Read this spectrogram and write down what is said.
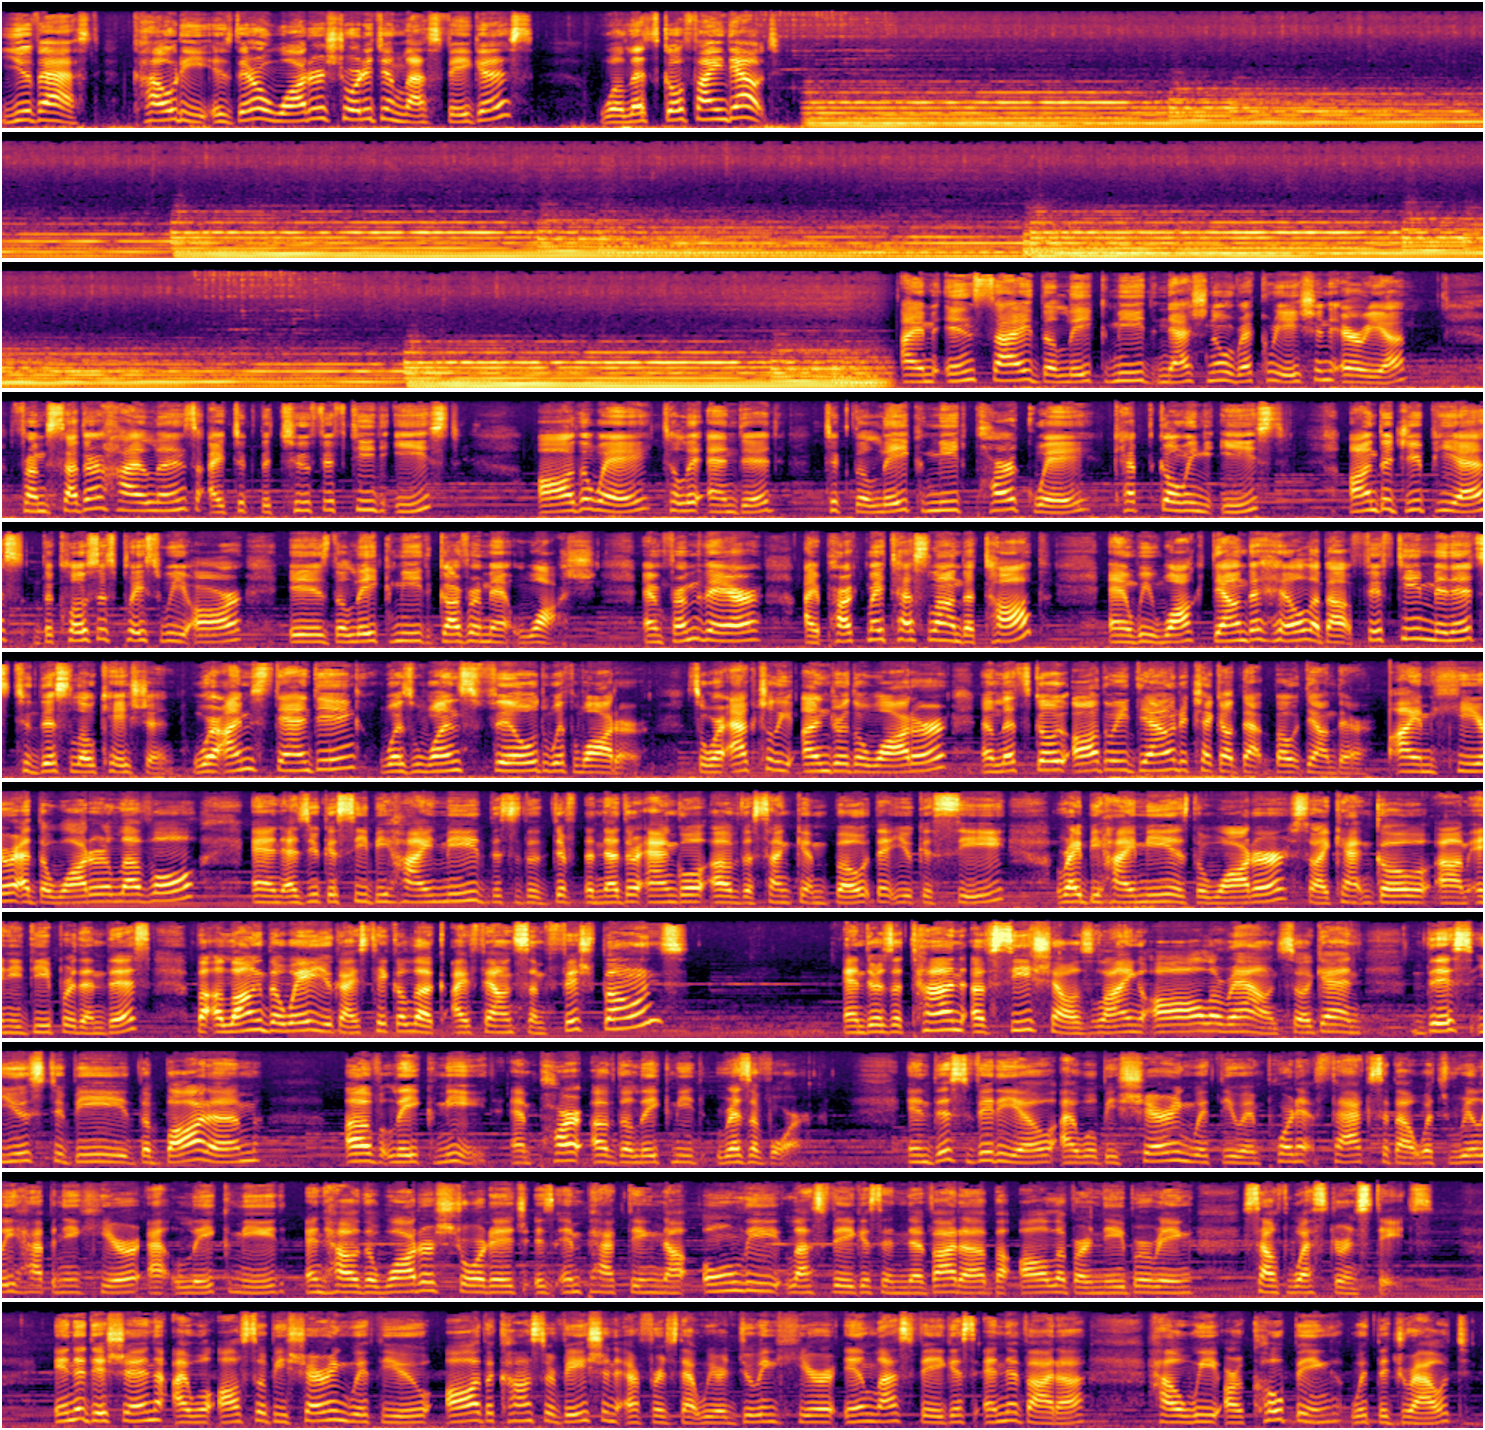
You've asked, Kaori, is there a water shortage in Las Vegas? Well, let's go find out. I'm inside the Lake Mead National Recreation Area. From Southern Highlands, I took the 215 East all the way till it ended, took the Lake Mead Parkway, kept going east. On the GPS, the closest place we are is the Lake Mead Government Wash. And from there, I parked my Tesla on the top and we walked down the hill about 15 minutes to this location. Where I'm standing was once filled with water. So we're actually under the water and let's go all the way down to check out that boat down there. I am here at the water level and as you can see behind me, this is the another angle of the sunken boat that you can see. Right behind me is the water, so I can't go um, any deeper than this. But along the way, you guys take a look. I found some fish bones and there's a ton of seashells lying all around. So again, this used to be the bottom of Lake Mead and part of the Lake Mead Reservoir. In this video, I will be sharing with you important facts about what's really happening here at Lake Mead and how the water shortage is impacting not only Las Vegas and Nevada, but all of our neighboring southwestern states. In addition, I will also be sharing with you all the conservation efforts that we are doing here in Las Vegas and Nevada, how we are coping with the drought,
